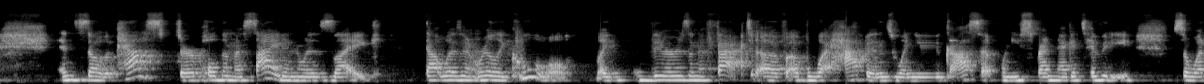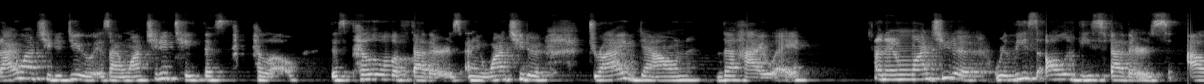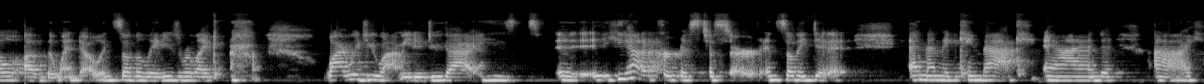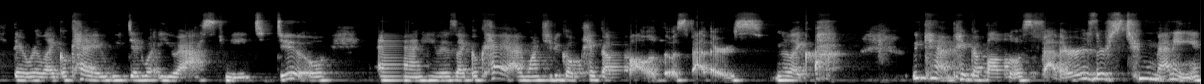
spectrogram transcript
And so the pastor pulled them aside and was like, that wasn't really cool. Like there's an effect of, of what happens when you gossip, when you spread negativity. So what I want you to do is I want you to take this pillow, this pillow of feathers, and I want you to drive down the highway and I want you to release all of these feathers out of the window. And so the ladies were like, why would you want me to do that? He's he had a purpose to serve, and so they did it. And then they came back and uh, they were like, "Okay, we did what you asked me to do." And he was like, "Okay, I want you to go pick up all of those feathers." And they're like we can't pick up all those feathers. There's too many.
